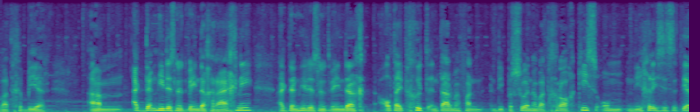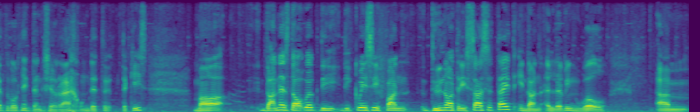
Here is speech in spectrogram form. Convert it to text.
wat gebeur. Um ek dink nie dis noodwendig reg nie. Ek dink nie dis noodwendig altyd goed in terme van die persone wat graag kies om nie geresusciteer te word nie. Ek dink is jou reg om dit te, te kies. Maar dan is daar ook die die kwessie van do not resuscitate en dan a living will. Um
